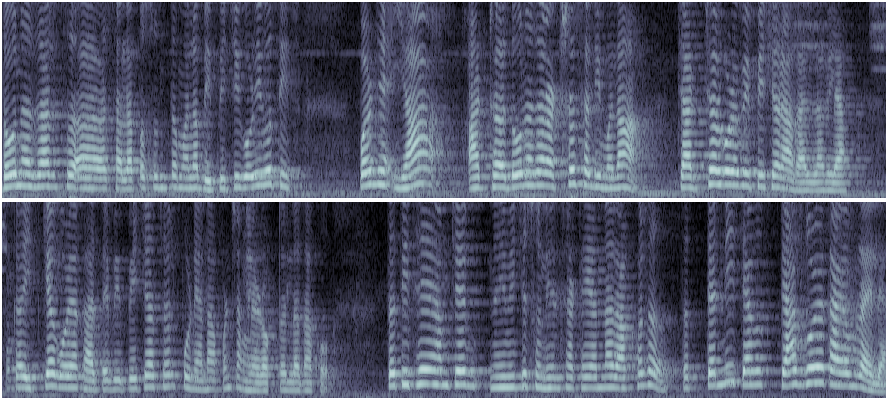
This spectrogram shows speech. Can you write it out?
दोन हजार स सालापासून तर मला बी पीची गोळी होतीच. पण ह्या आठ दोन हजार अठरा साली मला चार चार गोळ्या बी पीच्या रागायला लागल्या. का इतक्या गोळ्या खाते बी पीच्या चल पुण्याला आपण चांगल्या डॉक्टरला दाखव. तर तिथे आमचे नेहमीचे सुनील साठे यांना दाखवलं. तर त्यांनी त्या त्याच गोळ्या कायम राहिल्या.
